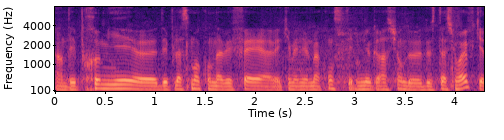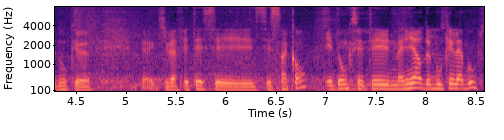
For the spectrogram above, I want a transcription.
un des premiers euh, déplacements qu'on avait fait avec Emmanuel Macron, c'était l'inauguration de, de, Station F, qui, a donc, euh, euh, qui va fêter ses, ses 5 ans. Et donc c'était une manière de boucler la boucle.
